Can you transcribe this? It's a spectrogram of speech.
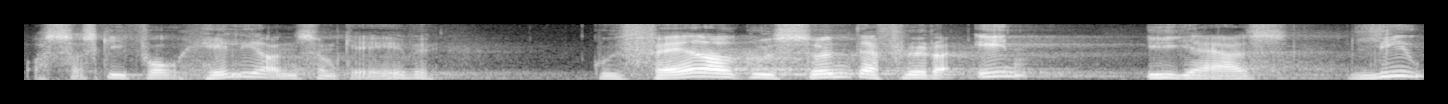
Og så skal I få Helligånden som gave. Gud Fader og Gud Søn, der flytter ind i jeres liv.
